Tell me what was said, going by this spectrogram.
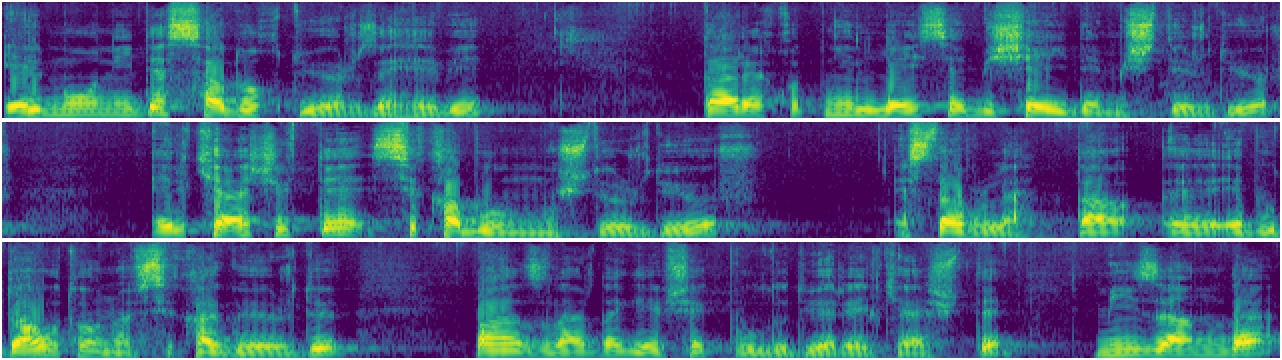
El-Muni'de saduk diyor Zehebi. Darekutni leyse bir şey demiştir diyor. El-Kaşif'te sika bulunmuştur diyor. Estağfurullah. Da, e, Ebu Davud onu sika gördü. Bazıları da gevşek buldu diyor El-Kaşif'te. Mizan'da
